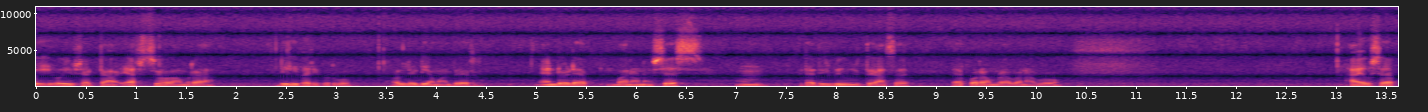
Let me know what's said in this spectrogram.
এই ওয়েবসাইটটা অ্যাপস সহ আমরা ডেলিভারি করব। অলরেডি আমাদের অ্যান্ড্রয়েড অ্যাপ বানানো শেষ। হুম, এটা রিভিউতে আছে। এরপর আমরা বানাবো আইওস অ্যাপ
